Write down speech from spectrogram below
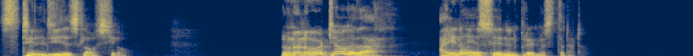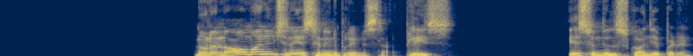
Still Jesus loves you. నువ్వు నన్ను కొట్టావు కదా అయినా యేసు నేను ప్రేమిస్తున్నాడు. నువ్వు నన్ను అవమానించిన యేసు నేను ప్రేమిస్తున్నాడు. ప్లీజ్ యేసుని తెలుసుకో అని చెప్పాడంట.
